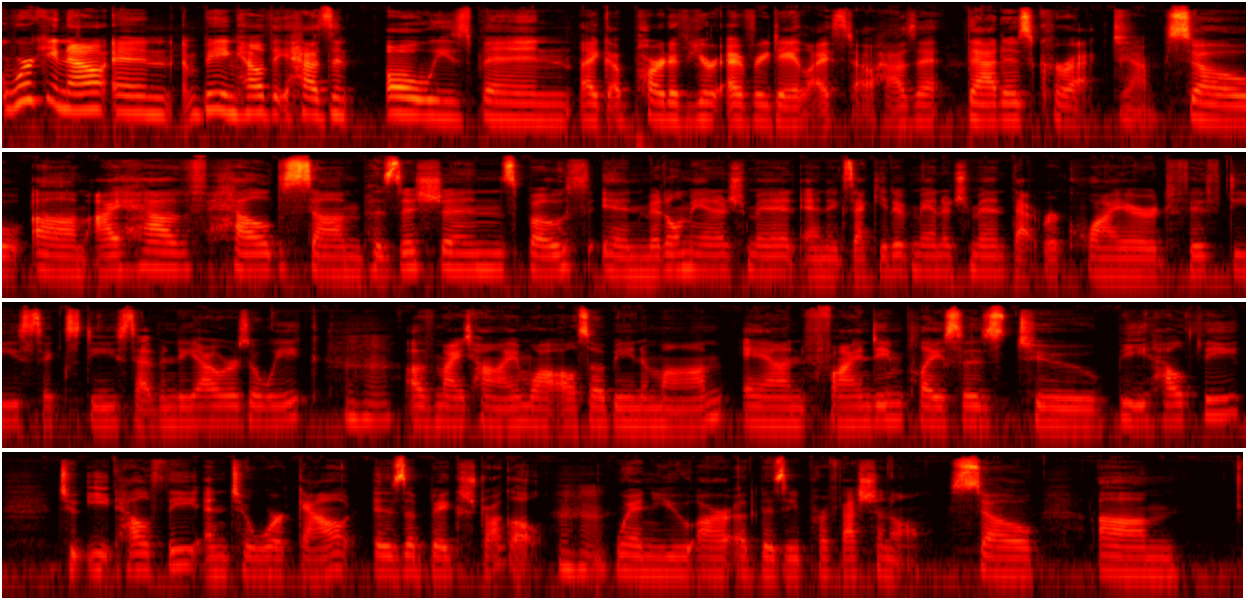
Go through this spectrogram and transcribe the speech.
working out and being healthy hasn't always been like a part of your everyday lifestyle, has it? That is correct. Yeah. So um, I have held some positions both in middle management and executive management that required 50, 60, 70 hours a week mm-hmm. of my time while also being a mom and finding places to be healthy to eat healthy and to work out is a big struggle mm-hmm. when you are a busy professional. So, um,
